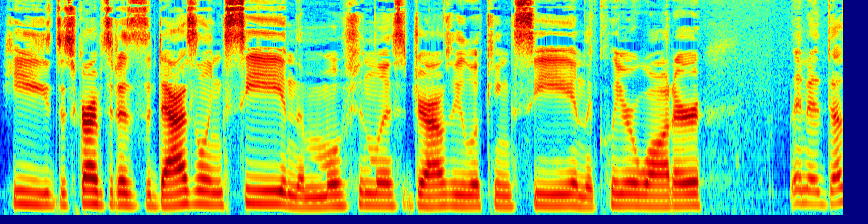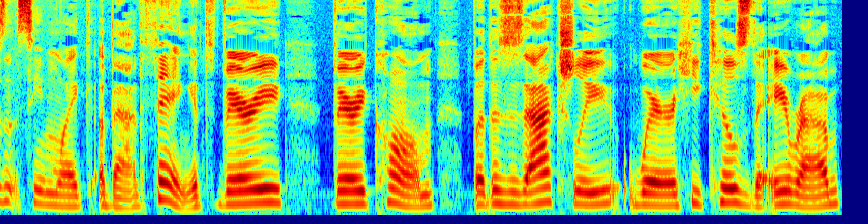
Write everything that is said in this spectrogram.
he describes it as the dazzling sea and the motionless, drowsy looking sea and the clear water. And it doesn't seem like a bad thing. It's very, very calm. But this is actually where he kills the Arab,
